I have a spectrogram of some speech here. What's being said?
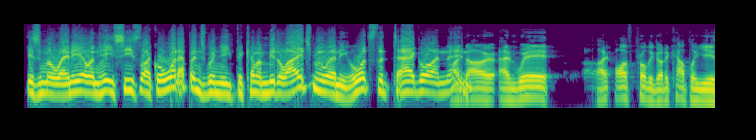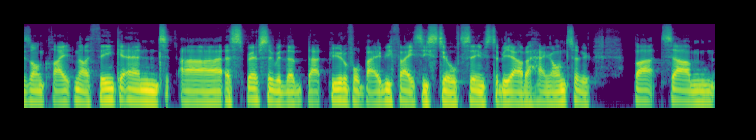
is a millennial and he's, he's like well what happens when you become a middle-aged millennial? What's the tagline then? I know and we're I, have probably got a couple of years on Clayton, I think, and uh, especially with the, that beautiful baby face, he still seems to be able to hang on to. But um,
